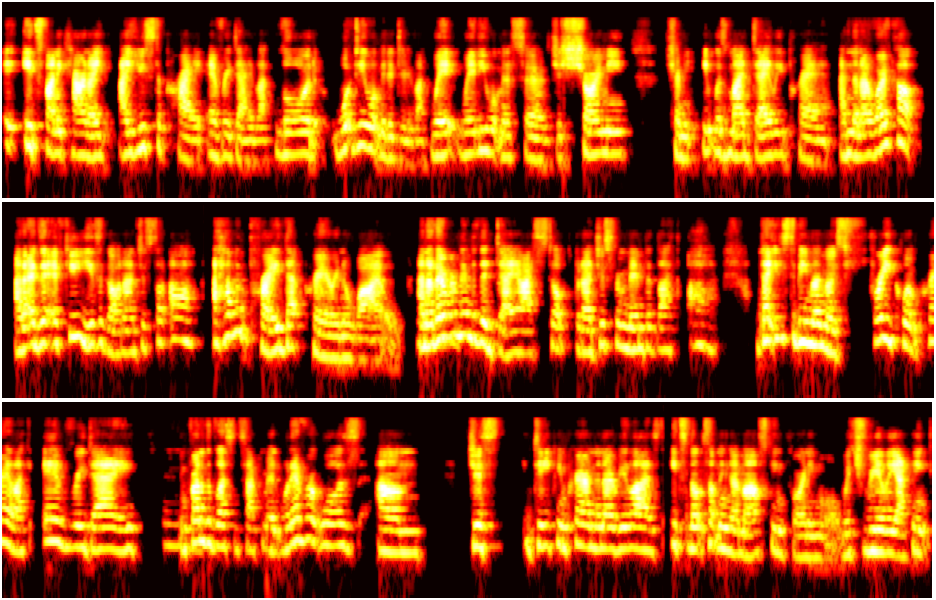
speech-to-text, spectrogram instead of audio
It's funny, Karen. I, I used to pray every day, like, Lord, what do you want me to do? Like, where, where do you want me to serve? Just show me, show me. It was my daily prayer. And then I woke up and I, a few years ago, and I just thought, oh, I haven't prayed that prayer in a while. And I don't remember the day I stopped, but I just remembered, like, oh, that used to be my most frequent prayer, like every day mm. in front of the Blessed Sacrament, whatever it was, um, just deep in prayer and then i realized it's not something i'm asking for anymore which really i think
